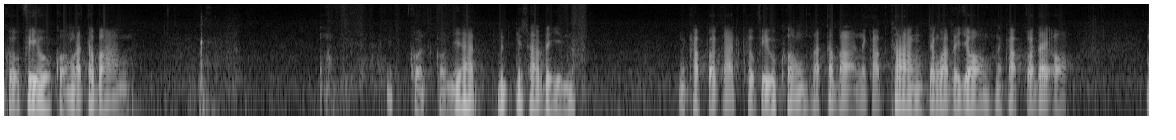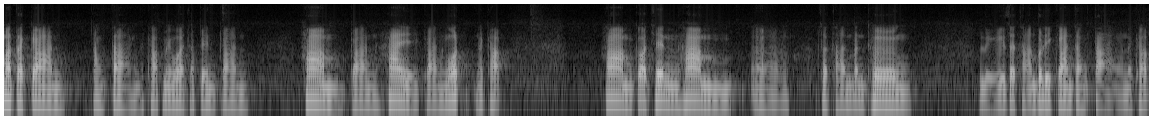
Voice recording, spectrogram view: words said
เคอร์ฟิวของรัฐบาลขอขออนุญาตไม่ทราบได้ยินนะครับประกาศเคอร์ฟิวของรัฐบาลนะครับ ทางจังหวัดระยองนะครับ ก็ได้ออกมาตรการต่างๆนะครับ ไม่ว่าจะเป็นการห้ามการให้การงดนะครับ ห้ามก็เช่นห้ามสถานบันเทิง หรือสถานบริการต่างๆนะครับ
